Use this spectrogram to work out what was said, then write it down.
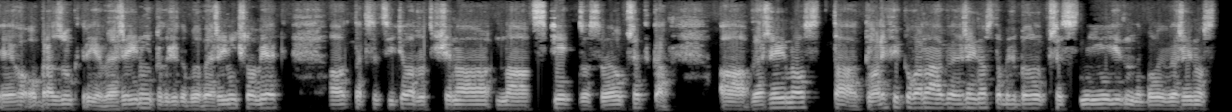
jeho obrazu, který je veřejný, protože to byl veřejný člověk a tak se cítila dotčená na cti za svého předka. A veřejnost, ta kvalifikovaná veřejnost, abych byl přesný, nebo veřejnost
